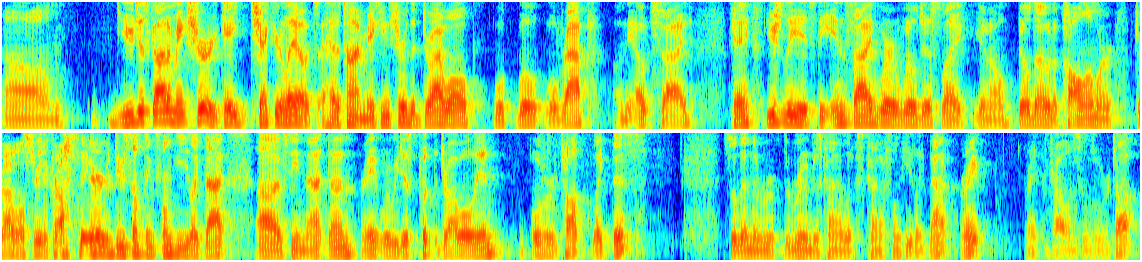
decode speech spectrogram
Um, you just got to make sure, okay, check your layouts ahead of time, making sure the drywall will, will, will wrap on the outside. Okay. Usually it's the inside where we'll just like, you know, build out a column or drywall straight across there, do something funky like that. Uh, I've seen that done, right? Where we just put the drywall in over top like this. So then the, the room just kind of looks kind of funky like that, right? Right, the drywall just goes over top.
